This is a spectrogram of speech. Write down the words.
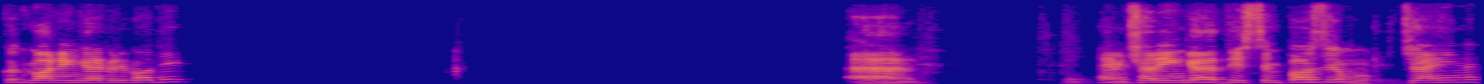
Good morning, everybody. Um, I'm chairing uh, this symposium with Jane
